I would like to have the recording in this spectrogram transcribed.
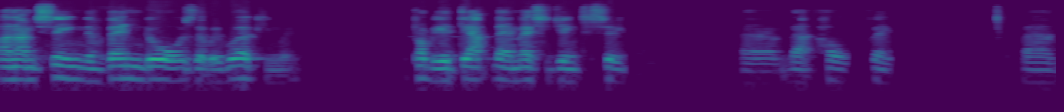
And I'm seeing the vendors that we're working with probably adapt their messaging to suit um, that whole thing. Um,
